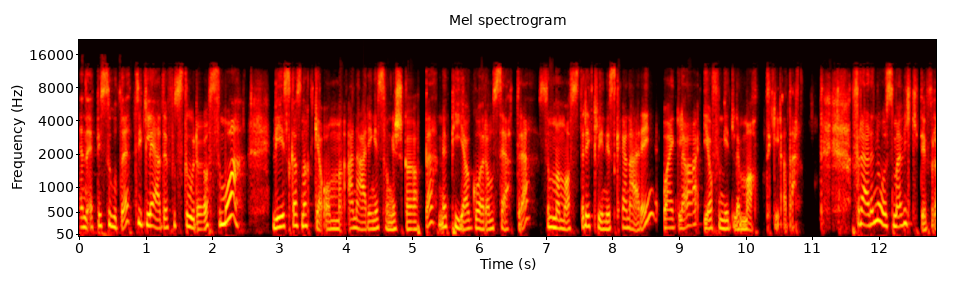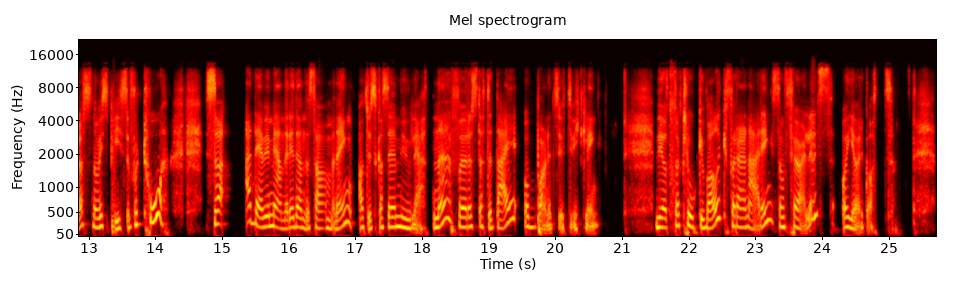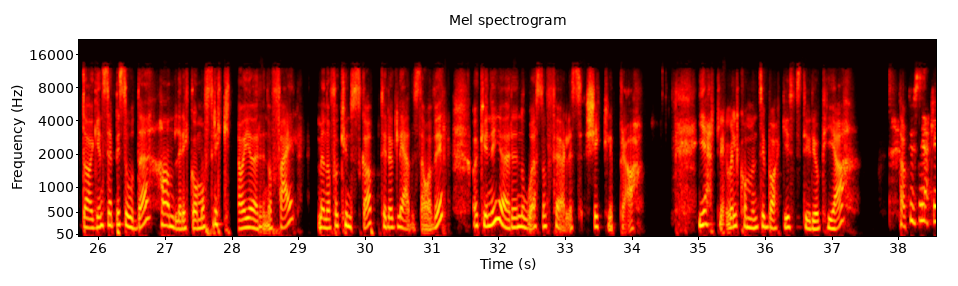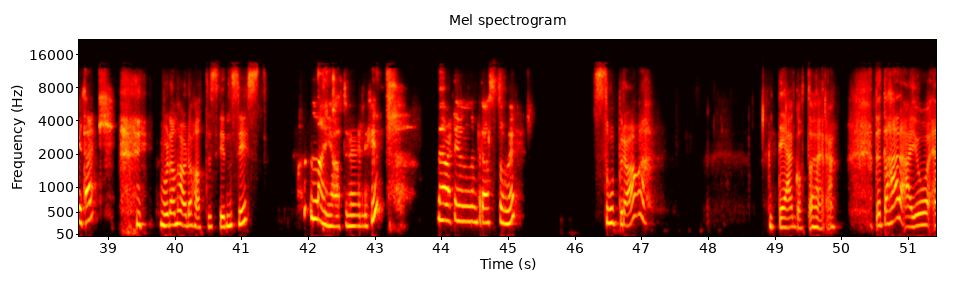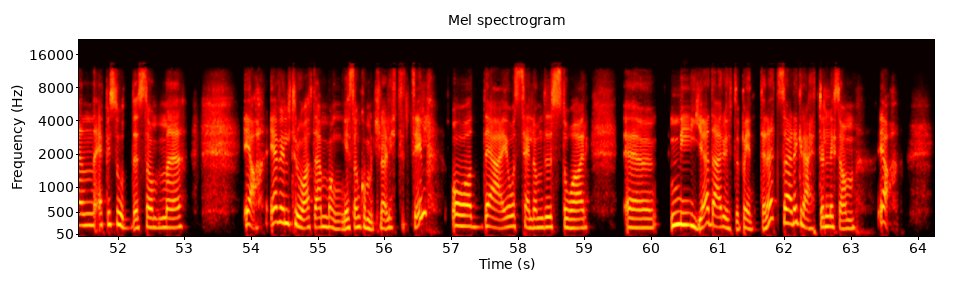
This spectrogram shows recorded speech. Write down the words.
En episode til glede for store og små. Vi skal snakke om ernæring i svangerskapet med Pia Gårom Sætre, som er master i klinisk ernæring og er glad i å formidle matglede. For er det noe som er viktig for oss når vi spiser for to, så er det vi mener i denne sammenheng at du skal se mulighetene for å støtte deg og barnets utvikling. Ved å ta kloke valg for ernæring som føles og gjør godt. Dagens episode handler ikke om å frykte å gjøre noe feil, men å få kunnskap til å glede seg over og kunne gjøre noe som føles skikkelig bra. Hjertelig velkommen tilbake i studio, Pia. Takk. Tusen hjertelig takk. Hvordan har du hatt det siden sist? Nei, jeg har hatt det veldig fint. Det har vært en bra sommer. Så bra! Det er godt å høre. Dette her er jo en episode som eh, ja, jeg vil tro at det er mange som kommer til å lytte til. Og det er jo, selv om det står eh, mye der ute på internett, så er det greit å liksom ja,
